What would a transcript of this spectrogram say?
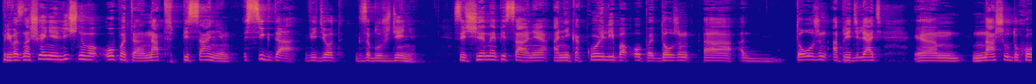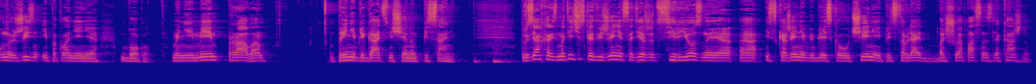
Превозношение личного опыта над Писанием всегда ведет к заблуждению. Священное Писание, а не какой-либо опыт должен, а, должен определять эм, нашу духовную жизнь и поклонение Богу. Мы не имеем права пренебрегать священным писанием. Друзья, харизматическое движение содержит серьезные э, искажения библейского учения и представляет большую опасность для каждого.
